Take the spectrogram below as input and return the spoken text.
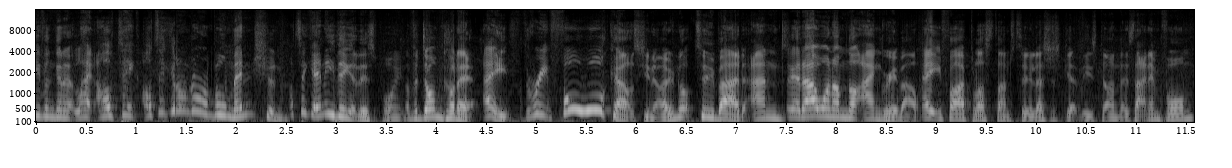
even gonna like? I'll take I'll take an honorable mention. I'll take anything at this point. Of a donk on it. Hey, three, four walkouts. You know, not too bad. And yeah, that one I'm not angry about. 85 plus times two. Let's just get these done. Is that an inform?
